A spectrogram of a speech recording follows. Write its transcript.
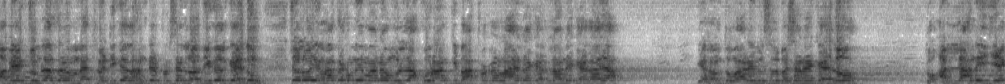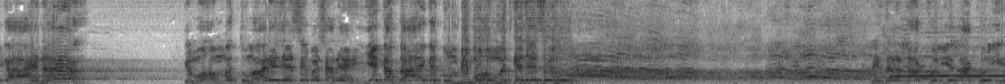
अब एक जुमला जरा मैथमेटिकल हंड्रेड परसेंट लॉजिकल कह दूँ। चलो, यहाँ तक हमने माना मुल्ला कुरान की बात पकड़ रहा है ना, कि अल्लाह ने कहलाया। कि हम तुम्हारे मिसल बशर हैं, कह दो। तो अल्लाह ने ये कहा है ना कि मोहम्मद तुम्हारे जैसे बशर है। ये कब कहा है कि तुम भी मोहम्मद के जैसे हो? नहीं, जरा लाख खोलिए लाख खोलिए।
